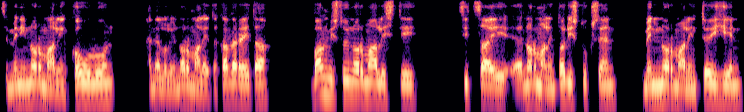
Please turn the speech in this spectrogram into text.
se meni normaaliin kouluun, hänellä oli normaaleita kavereita, valmistui normaalisti, sitten sai normaalin todistuksen, meni normaalin töihin,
